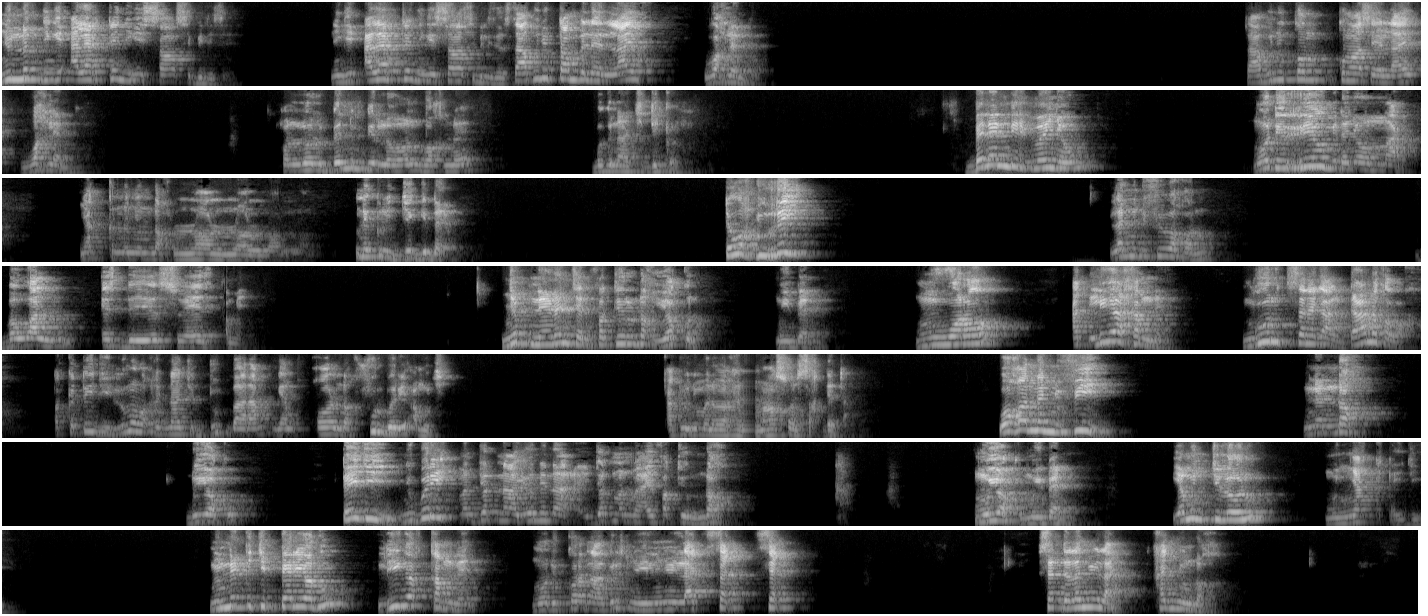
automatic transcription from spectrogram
ñun nag ñi ngi alerter ñi ngi sensibiliser ñi ngi alerter ñi ngi sensibiliser saa bu ñu tàmbalee live wax leen ko saa bu ñu com commencé live wax leen ko kon loolu benn mbir la woon boo xam ne bëgg naa ci dikk beneen mbir bi may ñëw moo di réew mi dañoo mar ñàkk nañu ndox lool lool lool lool mu nekk lu jéggi dayo te wax ju rëy lan ñu fi waxoon ba wàllu SDE Suez amee ñëpp nee nañ seen facture ndox yokk na muy benn mu waroo ak li nga xam ne nguurug Sénégal daana ko wax parce que tey jii lu ma wax rek naa ci duut baaraam ngeen xool ndax furbari amu ci ak lu ñu mën a waxee mensonge sax d'état waxoon nañ ñu fii ne ndox du yokk tey jii ñu bëri man jot naa yónnee naa jot man ma ay facture ndox mu yokk muy benn yamuñ ci loolu mu ñàkk tey jii ñu nekk ci période lii nga xam ne moo di coronavirus ñuy li ñuy laaj saj set set da la ñuy laaj xañ ñu ndox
